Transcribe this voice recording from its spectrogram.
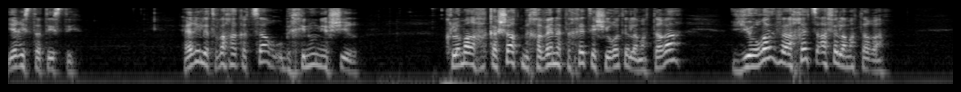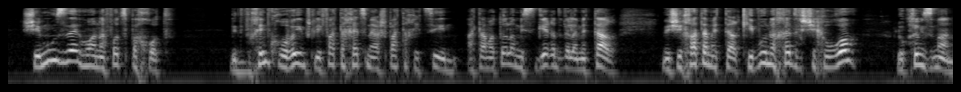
ירי סטטיסטי. הירי לטווח הקצר הוא בכינון ישיר. כלומר, הקשת מכוון את החץ ישירות אל המטרה, יורה והחץ עף אל המטרה. שימוש זה הוא הנפוץ פחות. בטווחים קרובים, שליפת החץ מהשפעת החיצים, התאמתו למסגרת ולמתר, משיכת המתר, כיוון החץ ושחרורו, לוקחים זמן.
